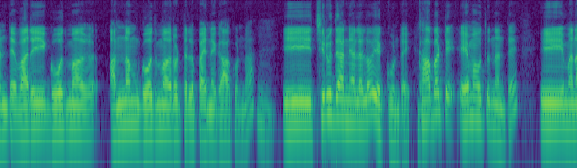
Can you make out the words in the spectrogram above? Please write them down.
అంటే వరి గోధుమ అన్నం గోధుమ రొట్టెల పైనే కాకుండా ఈ చిరుధాన్యాలలో ఎక్కువ ఉంటాయి కాబట్టి ఏమవుతుందంటే ఈ మన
